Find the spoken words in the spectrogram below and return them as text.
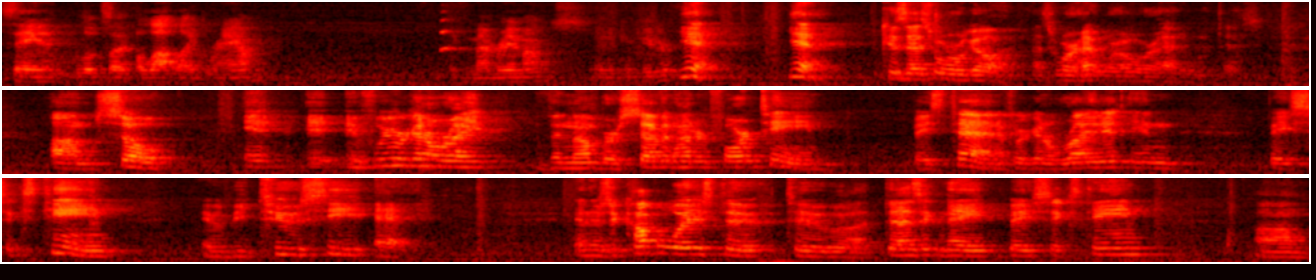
saying it looks like a lot like RAM, like memory amounts in a computer. Yeah, yeah, because that's where we're going. That's where, where we're headed with this. Um, so, i- i- if we were gonna write the number seven hundred fourteen, base ten, if we're gonna write it in base sixteen, it would be two CA. And there's a couple ways to, to uh, designate base sixteen. Um,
